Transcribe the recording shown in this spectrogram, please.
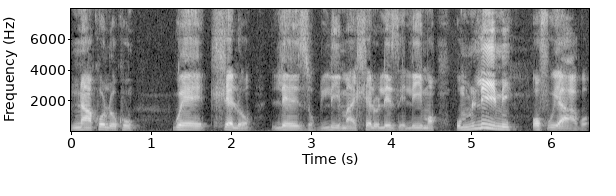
nakho lokhu kwehlelo lezokulima ihlelo lezelimo umlimi ofuyako.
